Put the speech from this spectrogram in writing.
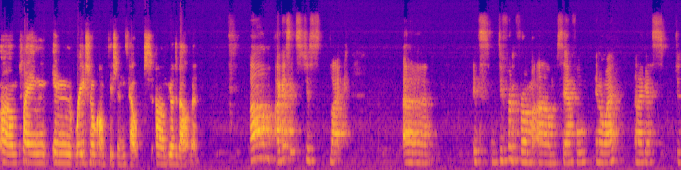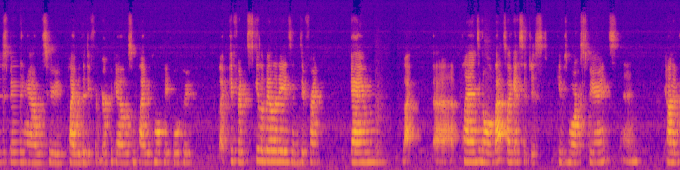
um, playing in regional competitions helped um, your development? Um, I guess it's just like uh, it's different from um, SANFL in a way, and I guess just being able to play with a different group of girls and play with more people who like different skill abilities and different game like uh, plans and all of that. So I guess it just gives more experience and kind of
